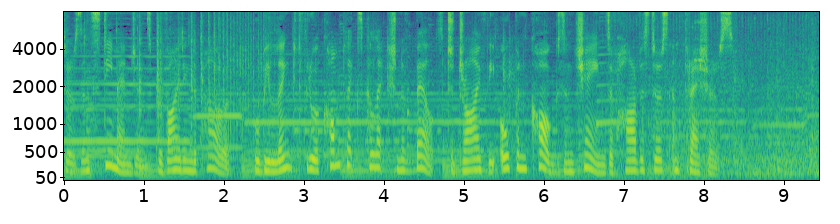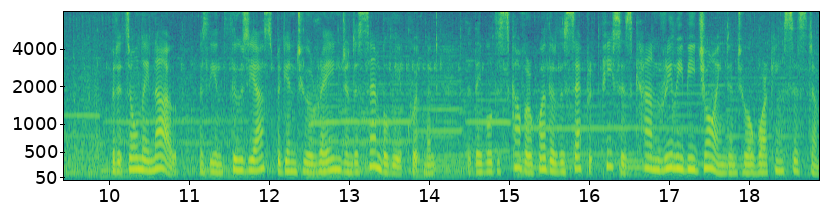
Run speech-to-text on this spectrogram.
Tractors and steam engines providing the power will be linked through a complex collection of belts to drive the open cogs and chains of harvesters and threshers. But it's only now, as the enthusiasts begin to arrange and assemble the equipment, that they will discover whether the separate pieces can really be joined into a working system.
